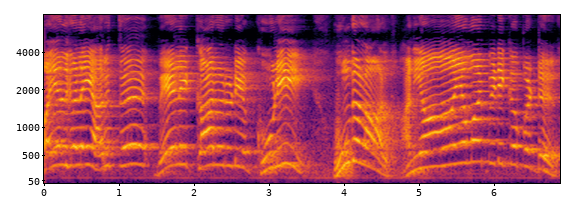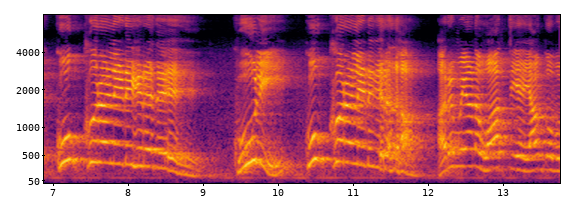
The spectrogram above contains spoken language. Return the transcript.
வயல்களை அறுத்த வேலைக்காரருடைய கூலி உங்களால் அநியாயமாய் பிடிக்கப்பட்டு கூக்குரலிடுகிறது. கூலி கூக்குரலிடுகிறதா அருமையான வார்த்தையை யாக்கோபு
